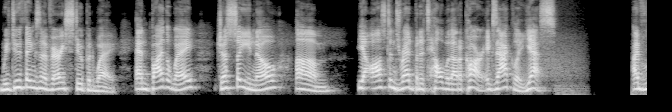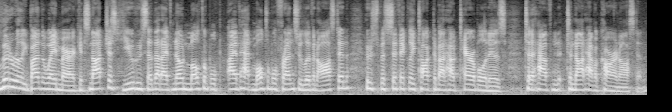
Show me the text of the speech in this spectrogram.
We do things in a very stupid way. And by the way, just so you know, um, yeah, Austin's red, but it's hell without a car. Exactly, yes. I've literally, by the way, Merrick, it's not just you who said that. I've known multiple, I've had multiple friends who live in Austin who specifically talked about how terrible it is to have, to not have a car in Austin.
